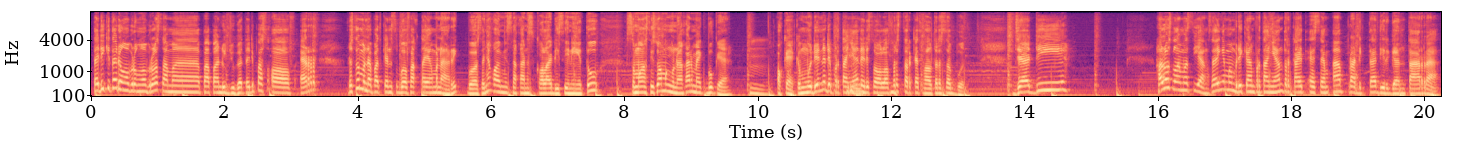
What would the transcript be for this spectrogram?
Tadi kita udah ngobrol-ngobrol sama Pak Pandu juga tadi pas off air Restu mendapatkan sebuah fakta yang menarik bahwasanya kalau misalkan sekolah di sini itu semua siswa menggunakan MacBook ya Hmm. Oke, kemudian ada pertanyaan dari Soul Lovers terkait hal tersebut. Jadi Halo selamat siang, saya ingin memberikan pertanyaan terkait SMA Pradikta Dirgantara.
